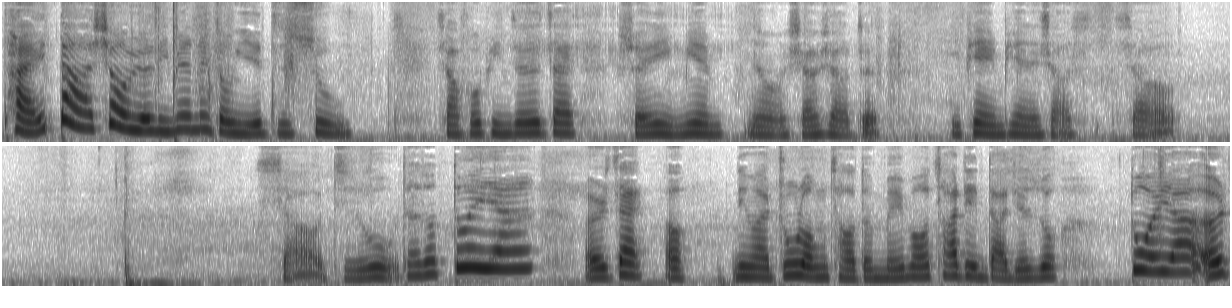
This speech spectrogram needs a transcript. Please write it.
台大校园里面那种椰子树。小浮萍就是在水里面那种小小的、一片一片的小小。小植物，他说对呀。而在哦，另外猪笼草的眉毛差点打结，说对呀。而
